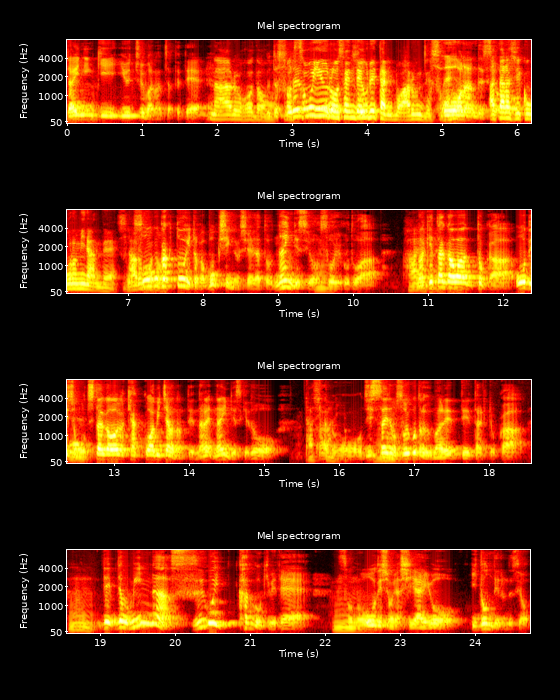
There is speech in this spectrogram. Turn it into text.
大人気 YouTuber になっちゃってて。なるほど。でそれもまあそういう路線で売れたりもあるんですね。そうなんですよ。新しい試みなんで。なるほど。総合格闘技とかボクシングの試合だとないんですよ、うんそういうことは。はい負けた側とか、オーディション落ちた側が脚光浴びちゃうなんてないないんですけど、あ確かに。の、実際でもそういうことが生まれてたりとか、うん。で、でもみんなすごい覚悟を決めて、うんそのオーディションや試合を挑んでるんですよ。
